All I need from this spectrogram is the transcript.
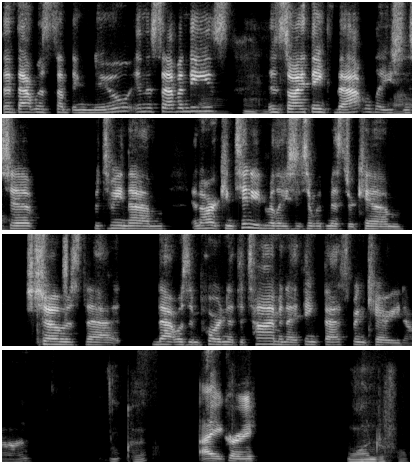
that that was something new in the 70s. Mm-hmm. And so I think that relationship wow. between them and our continued relationship with Mr. Kim shows that that was important at the time and i think that's been carried on. Okay. I agree. Wonderful.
